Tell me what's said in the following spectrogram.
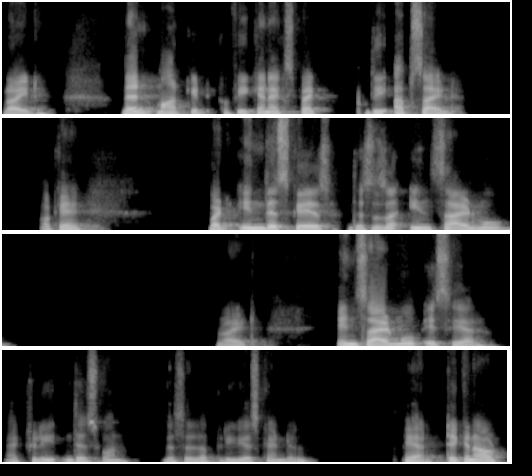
right. Then market we can expect to the upside okay? But in this case this is an inside move. Right. Inside move is here actually this one. This is a previous candle. Here taken out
